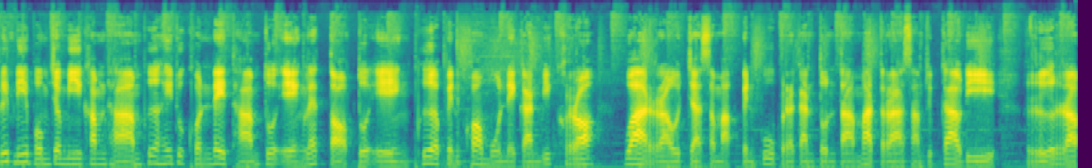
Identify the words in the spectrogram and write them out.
คลิปนี้ผมจะมีคำถามเพื่อให้ทุกคนได้ถามตัวเองและตอบตัวเอง เพื่อเป็นข้อมูลในการวิเคราะห์ ว่าเราจะสมัครเป็นผู้ประกันตนตามมาตรา 39 ดี หรือเรา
